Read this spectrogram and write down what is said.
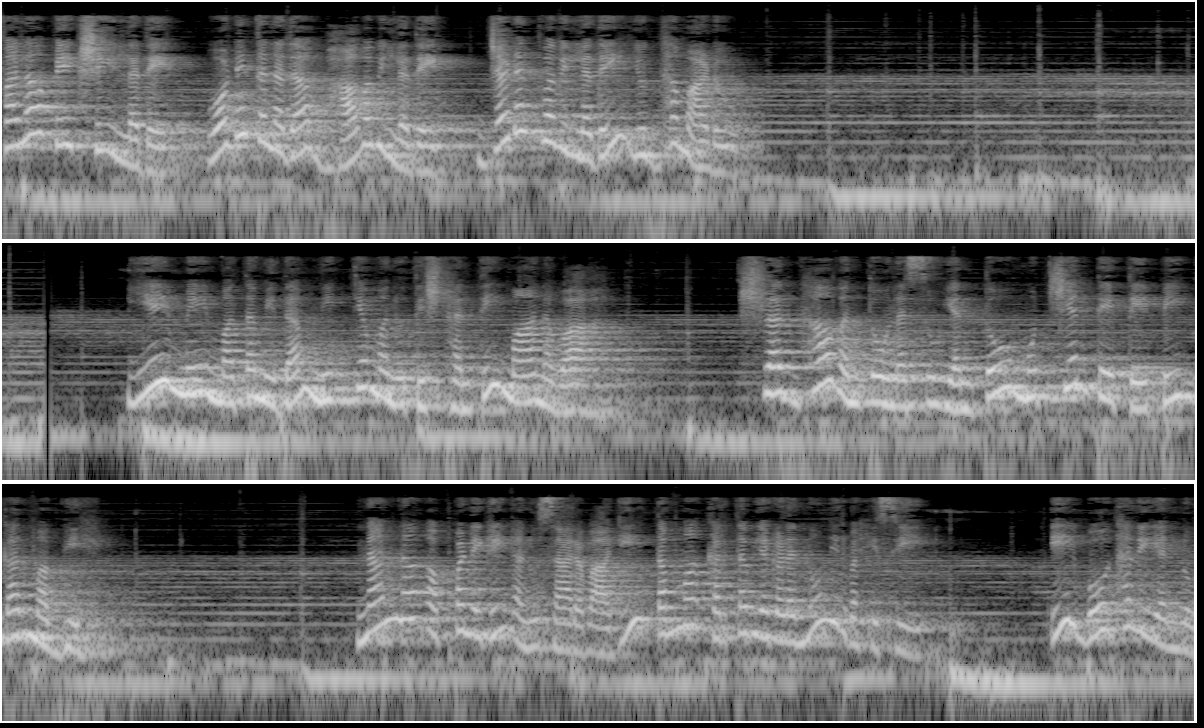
ಫಲಾಪೇಕ್ಷೆಯಿಲ್ಲದೆ, ಒಡೆತನದ ಭಾವವಿಲ್ಲದೆ, ಜಡತ್ವವಿಲ್ಲದೆ ಯುದ್ಧ ಮಾಡು. ಯೇ ಮೇ ಮತಮಿದಂ ನಿತ್ಯಮನುತಿಷ್ಠಂತಿ ಮಾನವ. ಶ್ರದ್ಧಾವಂತೋ ನಸು ಎಂತೋ ಮುಚ್ಯಂತೆ ತೇಪಿ ಕರ್ಮಭಿ. ನನ್ನ ಅಪ್ಪಣೆಗೆ ಅನುಸಾರವಾಗಿ ತಮ್ಮ ಕರ್ತವ್ಯಗಳನ್ನು ನಿರ್ವಹಿಸಿ. ಈ ಬೋಧನೆಯನ್ನು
